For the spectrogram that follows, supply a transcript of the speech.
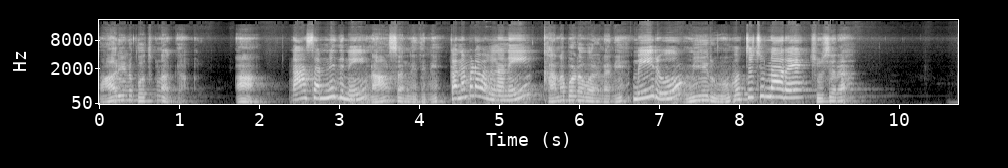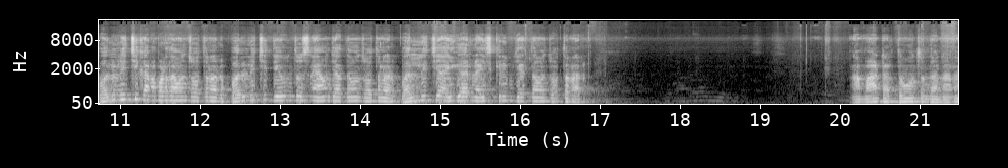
మారిన బతుకు నాకు కావాలి. నా సన్నిధిని నా సన్నిధిని కనబడవలనని కనబడవాలని మీరు మీరు వచ్చుచున్నారే. చూసారా? బలులిచ్చి కనబడదామని చూస్తున్నారు. బలులిచ్చి దేవునితో స్నేహం చేద్దామని చూస్తున్నారు. బలులిచ్చి అయ్యగారిని ఐస్ క్రీమ్ చేద్దామని చూస్తున్నారు. నా మాట అర్థమవుతుందా నాన్న?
